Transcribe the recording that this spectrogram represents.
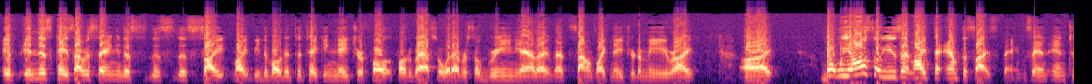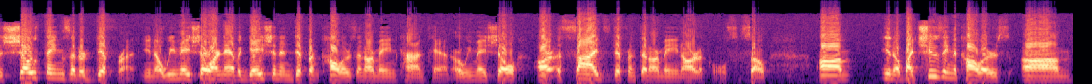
If in this case I was saying this, this, this site might be devoted to taking nature pho- photographs or whatever, so green, yeah, that, that sounds like nature to me, right? All right. But we also use it like to emphasize things and, and to show things that are different. You know, we may show our navigation in different colors in our main content, or we may show our asides different than our main articles. So, um, you know, by choosing the colors, um,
